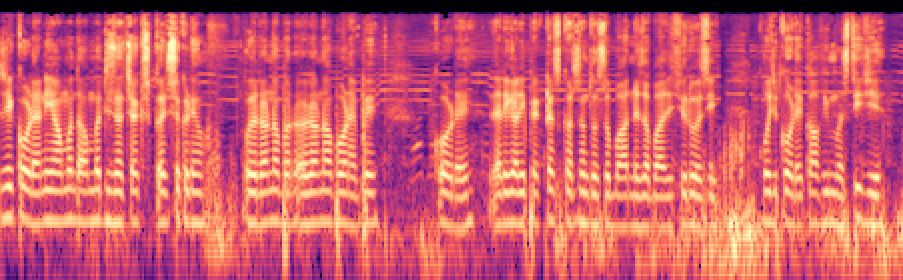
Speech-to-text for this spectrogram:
जी घोड़े नहीं आमद आमद जिस चेक कर सकते हो। कोई रन रन अप होने पे घोड़े। रैली गाली प्रैक्टिस कर सकते दोस्तों बाद निजाबाजी शुरू होसी कुछ घोड़े काफ़ी मस्ती जी है।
